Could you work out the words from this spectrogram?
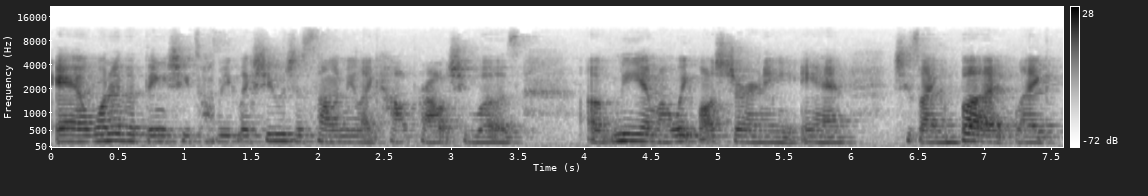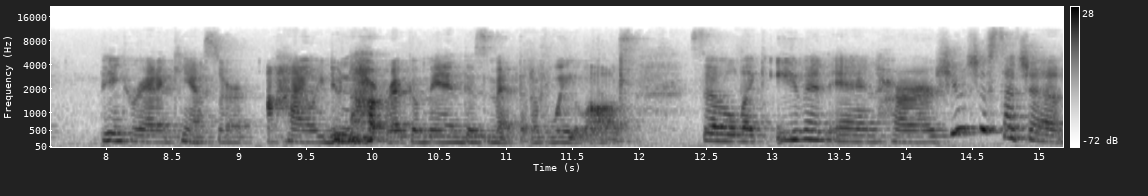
And one of the things she told me, like she was just telling me like how proud she was of me and my weight loss journey. And she's like, but like pancreatic cancer, I highly do not recommend this method of weight loss. So like even in her, she was just such a,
